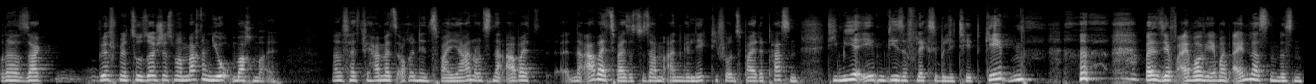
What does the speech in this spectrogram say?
oder sagt, wirft mir zu, soll ich das mal machen? Jo, mach mal. Das heißt, wir haben jetzt auch in den zwei Jahren uns eine, Arbeit, eine Arbeitsweise zusammen angelegt, die für uns beide passen, die mir eben diese Flexibilität geben, weil sie auf einmal jemand einlassen müssen.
